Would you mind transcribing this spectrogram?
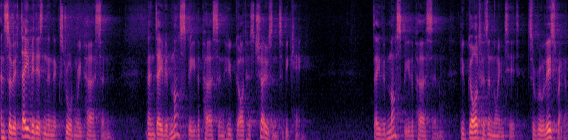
And so, if David isn't an extraordinary person, then David must be the person who God has chosen to be king. David must be the person who God has anointed to rule Israel.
